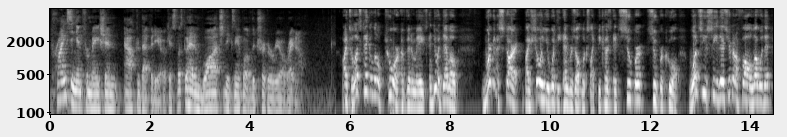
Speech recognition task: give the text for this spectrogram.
pricing information after that video. Okay, so let's go ahead and watch the example of the trigger reel right now. All right, so let's take a little tour of vidamaze and do a demo we're going to start by showing you what the end result looks like because it's super, super cool. Once you see this, you're going to fall in love with it.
